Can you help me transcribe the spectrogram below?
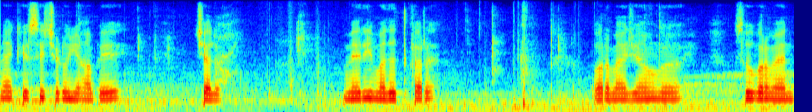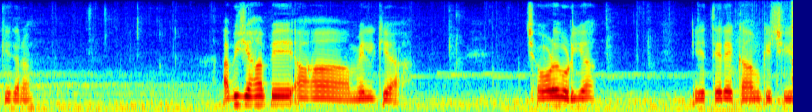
मैं कैसे चढ़ू यहाँ पे? चलो। मेरी मदद कर और मैं जाऊँगा सुपरमैन की तरह। अभी यहाँ पे हाँ मिल गया। छोड़ बुढ़िया, ये तेरे काम की चीज़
